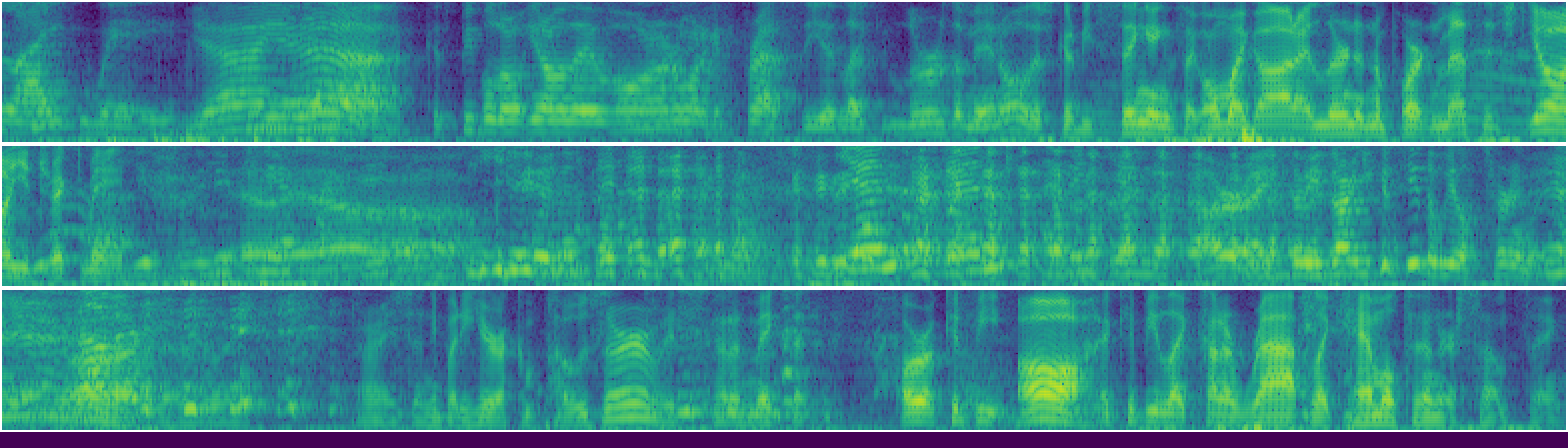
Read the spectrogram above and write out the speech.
light way. Yeah, yeah. Because people don't, you know, they, oh, I don't want to get depressed. So you like lure them in. Oh, there's going to be singing. It's like, oh my God, I learned an important message. Yo, you tricked me. You heard it Yeah, here yeah. Ian, Ian, I think Ian. All right, so he's already, you can see the wheels turning. Like, oh my God. All right, is anybody here a composer? We just got to make that. Or it could be, oh, it could be like kind of rap, like Hamilton or something.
